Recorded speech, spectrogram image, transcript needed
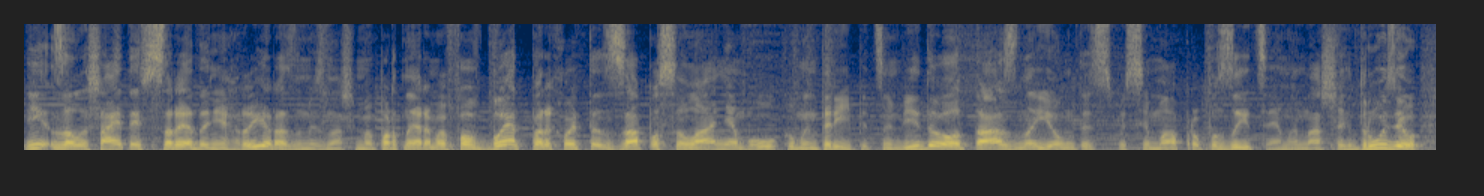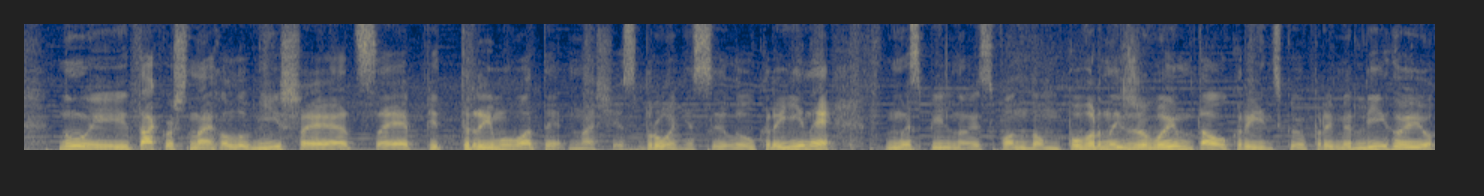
І залишайтесь всередині гри разом із нашими партнерами Favbet. Переходьте за посиланням у коментарі під цим відео та знайомтесь з усіма пропозиціями наших друзів. Ну і також найголовніше це підтримувати наші збройні сили України. Ми спільно із фондом Повернись живим та українською прем'єр-лігою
